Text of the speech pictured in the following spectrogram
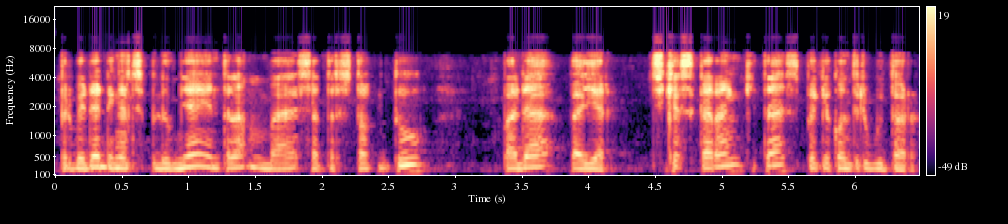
berbeda dengan sebelumnya yang telah membahas Shutterstock itu pada buyer. Jika sekarang kita sebagai kontributor.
